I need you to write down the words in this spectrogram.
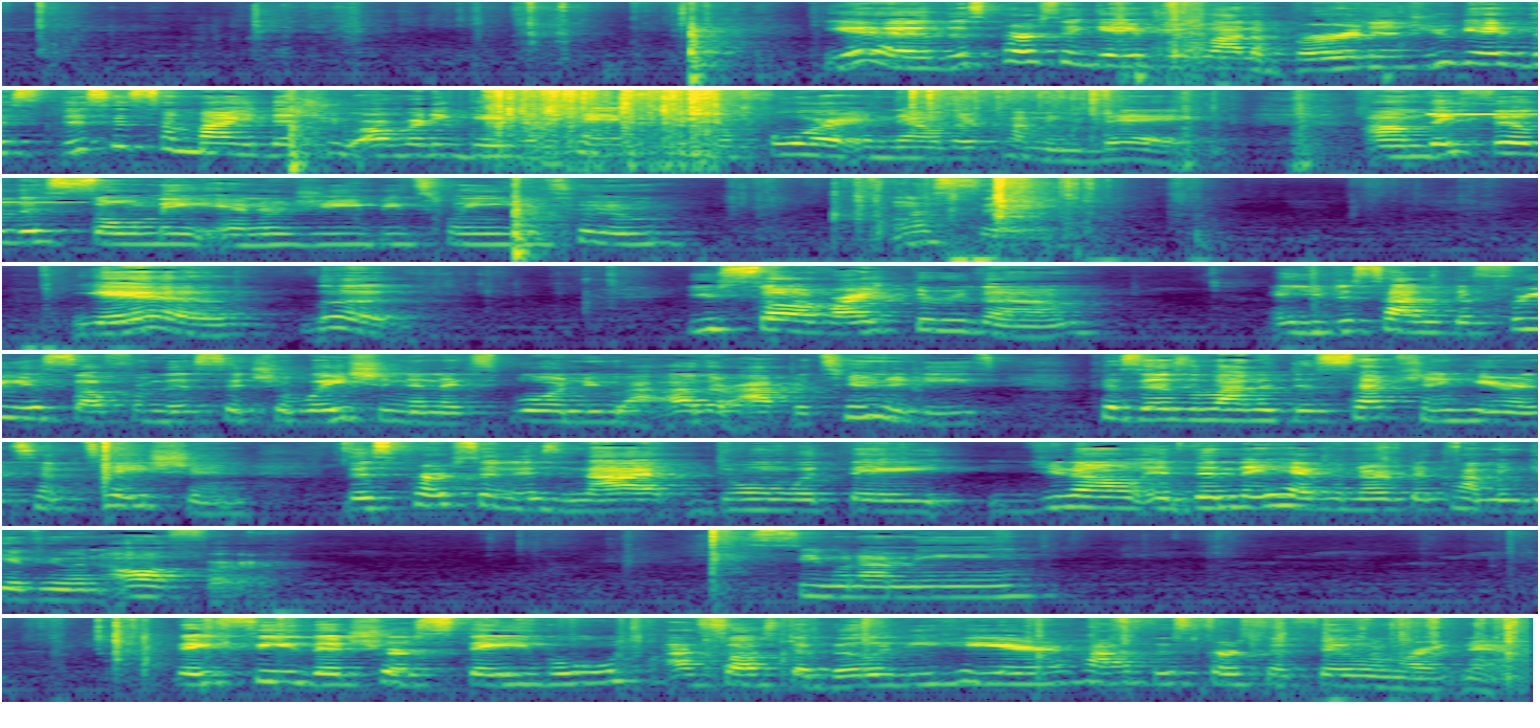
Yeah, this person gave you a lot of burdens. You gave this, this is somebody that you already gave a chance to before and now they're coming back. Um, they feel this soulmate energy between you two. Let's see. Yeah, look. You saw right through them and you decided to free yourself from this situation and explore new uh, other opportunities because there's a lot of deception here and temptation. This person is not doing what they, you know, and then they have a nerve to come and give you an offer. See what I mean? They see that you're stable. I saw stability here. How's this person feeling right now?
